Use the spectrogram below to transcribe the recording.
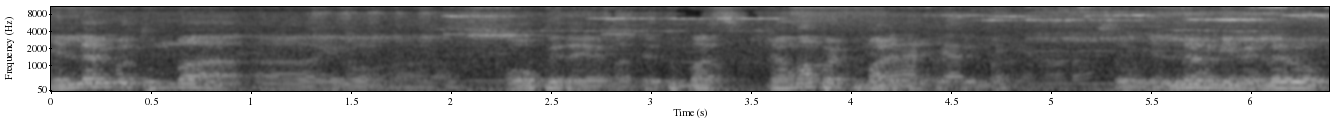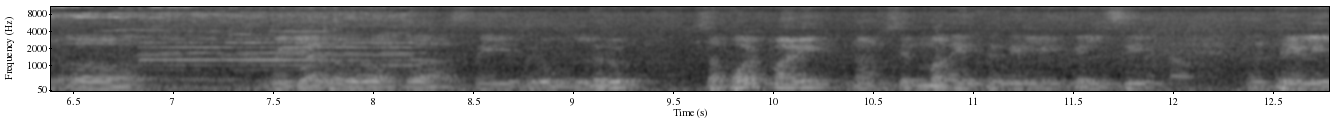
ಎಲ್ಲರಿಗೂ ತುಂಬ ಏನು ಹೋಪ್ ಇದೆ ಮತ್ತು ತುಂಬ ಶ್ರಮಪಟ್ಟು ಮಾಡಿದಂಥ ಸಿನಿಮಾ. ಸೊ ಎಲ್ಲರೂ ನೀವೆಲ್ಲರೂ ಮೀಡಿಯಾದವರು ಅಥವಾ ಸ್ನೇಹಿತರು ಎಲ್ಲರೂ ಸಪೋರ್ಟ್ ಮಾಡಿ ನಮ್ಮ ಸಿನಿಮಾದಿಂದ ನಿಲ್ಲಿ ಗೆಲ್ಲಿಸಿ ಅಂತೇಳಿ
